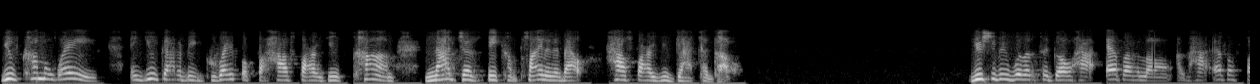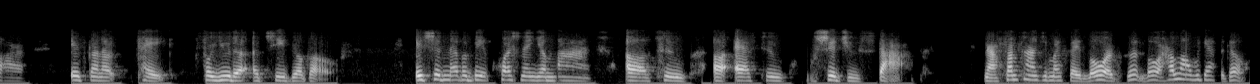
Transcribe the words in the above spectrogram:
You've come a ways, and you've got to be grateful for how far you've come, not just be complaining about how far you got to go. You should be willing to go however long, however far it's going to take for you to achieve your goals. It should never be a question in your mind uh, to uh, as to should you stop. Now, sometimes you might say, "Lord, good Lord, how long we got to go?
